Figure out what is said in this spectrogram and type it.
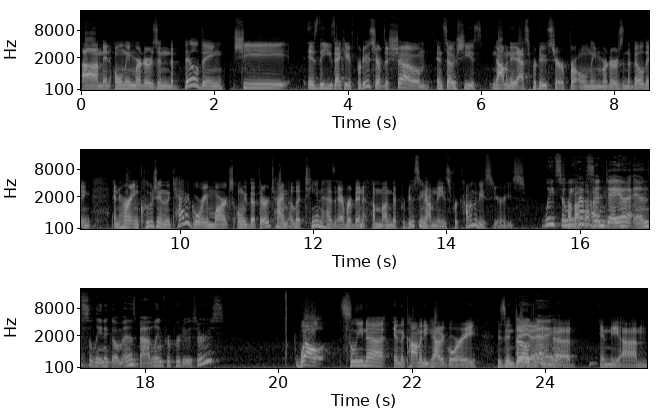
um, in Only Murders in the Building, she is the executive producer of the show, and so she is nominated as producer for Only Murders in the Building. And her inclusion in the category marks only the third time a Latina has ever been among the producing nominees for comedy series. wait, so How we have that? Zendaya and Selena Gomez battling for producers? Well, Selena in the comedy category, Zendaya in the in the um,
